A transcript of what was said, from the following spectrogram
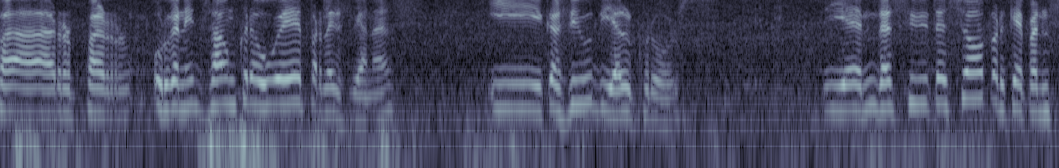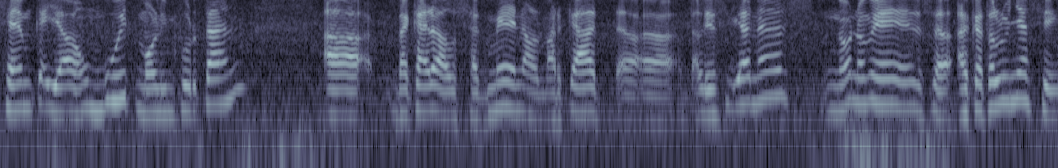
per, per organitzar un creuer per lesbianes i que es diu Diel Cruz. I hem decidit això perquè pensem que hi ha un buit molt important de cara al segment, al mercat eh, de lesbianes, no només a Catalunya, sí,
